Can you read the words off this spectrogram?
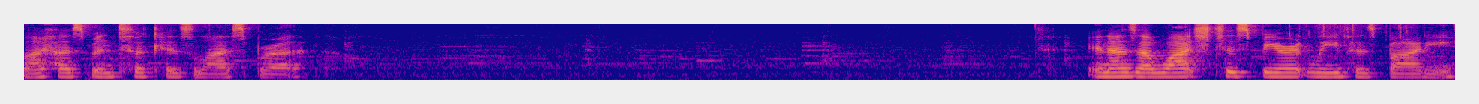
My husband took his last breath. And as I watched his spirit leave his body,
